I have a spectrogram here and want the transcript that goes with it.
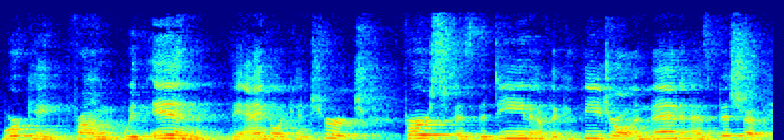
Working from within the Anglican Church, first as the dean of the cathedral and then as bishop,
